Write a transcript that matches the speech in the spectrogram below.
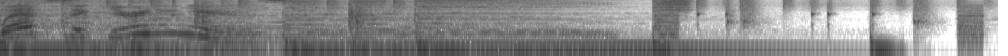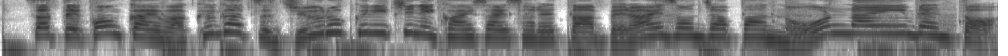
Web Security News. さて今回は9月16日に開催されたベライゾンジャパンのオンラインイベント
